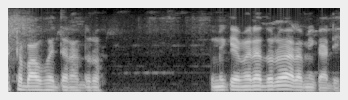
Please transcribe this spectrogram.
একটা বাউ হইতে না ধরো। তুমি ক্যামেরা ধরো আর আমি কাটি।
